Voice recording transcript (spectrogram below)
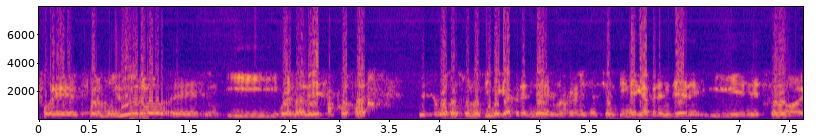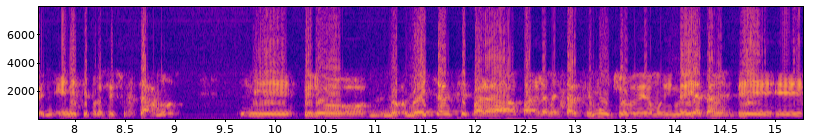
fue fue muy duro y, bueno de esas cosas de esas cosas uno tiene que aprender una organización tiene que aprender y en eso en, ese proceso estamos pero no, no, hay chance para, para lamentarse mucho digamos. Inmediatamente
